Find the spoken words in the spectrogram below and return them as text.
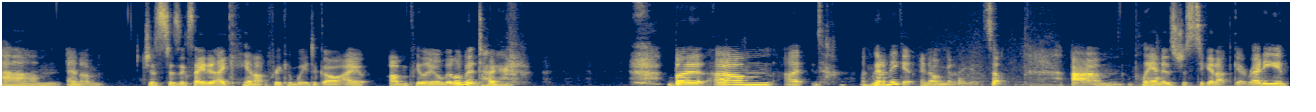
Um, and I'm just as excited. I cannot freaking wait to go. I, I'm feeling a little bit tired. but um, I, I'm gonna make it. I know I'm gonna make it. So um, plan is just to get up, get ready,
